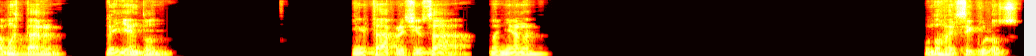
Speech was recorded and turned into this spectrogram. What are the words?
Vamos a estar leyendo en esta preciosa mañana unos versículos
